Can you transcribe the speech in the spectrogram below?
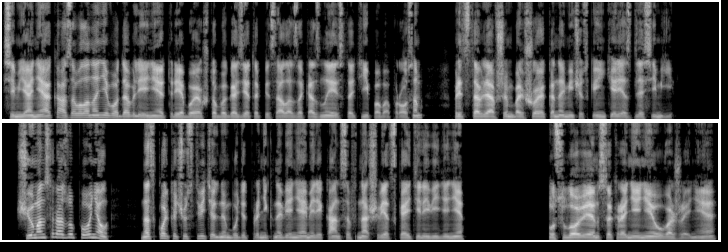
Семья не оказывала на него давления, требуя, чтобы газета писала заказные статьи по вопросам, представлявшим большой экономический интерес для семьи. Щуман сразу понял, насколько чувствительным будет проникновение американцев на шведское телевидение. Условием сохранения уважения,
